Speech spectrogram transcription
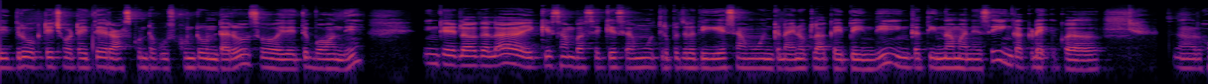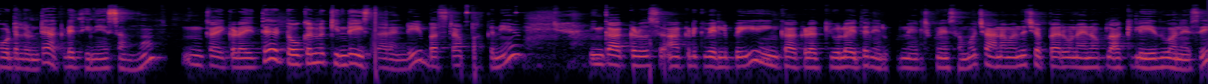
ఇద్దరు ఒకటే చోట అయితే రాసుకుంటూ పూసుకుంటూ ఉంటారు. సో ఇదైతే బాగుంది. ఇంకా ఎలాగలా ఎక్కేసాం బస్ ఎక్కేసాము తిరుపతిలో దిగేసాము ఇంకా నైన్ ఓ క్లాక్ అయిపోయింది. ఇంకా తిందామనేసి ఇంకా అక్కడే ఒక హోటల్ ఉంటే అక్కడే తినేసాము. ఇంకా ఇక్కడైతే టోకన్లు కిందే ఇస్తారండి బస్ స్టాప్ పక్కనే. ఇంకా అక్కడ అక్కడికి వెళ్ళిపోయి ఇంకా అక్కడ క్యూలో అయితే నిలుపు నిల్చుకునేసాము. చాలా మంది చెప్పారు నైన్ ఓ క్లాక్కి లేదు అనేసి.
